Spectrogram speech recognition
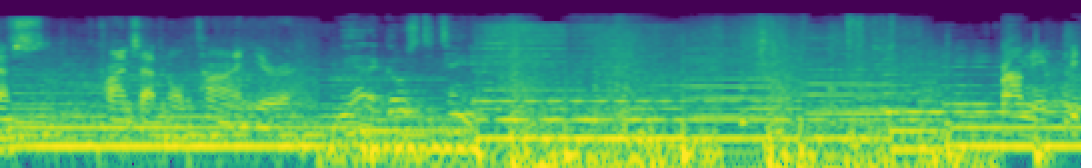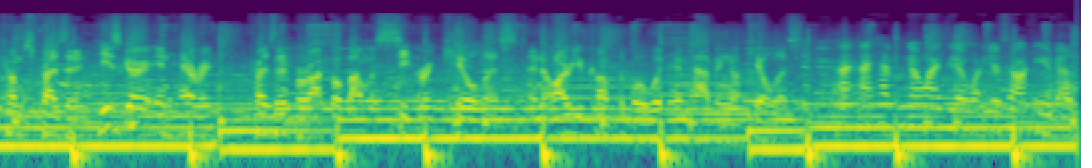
thefts, crimes happen all the time here. We had a ghost detainee. Romney becomes president, he's going to inherit President Barack Obama's secret kill list. And are you comfortable with him having a kill list? I, I have no idea what you're talking about.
